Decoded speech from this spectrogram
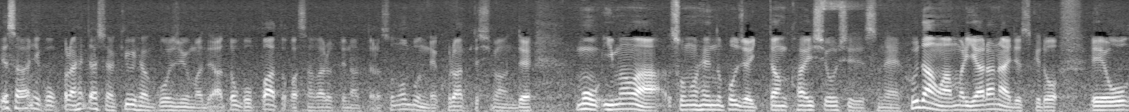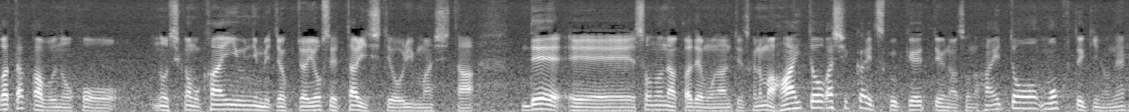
でさらにここから下手したら950まであと5%とか下がるってなったらその分で食らってしまうんでもう今はその辺のポジは一旦解消してですね普段はあんまりやらないですけど、えー、大型株の方のしかも海運にめちゃくちゃ寄せたりしておりました。で、えー、その中でもなていうんですかね、まあ、配当がしっかりつく系っていうのはその配当目的のね、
